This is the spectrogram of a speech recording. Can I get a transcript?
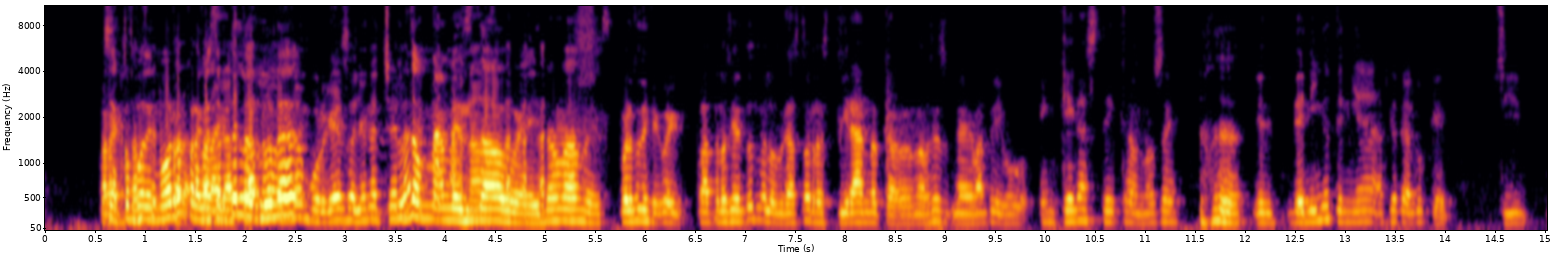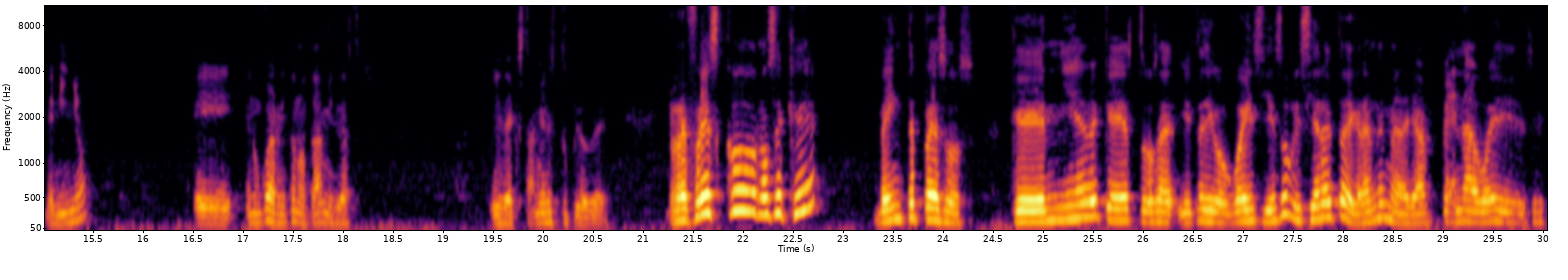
o sea, como de morro, para, gastarte gastarlo en una hamburguesa y una chela. No mames, no, güey, no mames. Por eso dije, güey, 400 me los gasto respirando, cabrón. A veces me levanto y digo, ¿en qué gasté, cabrón? No sé. Y de niño tenía, fíjate, algo que sí, de niño, eh, en un cuadernito anotaba mis gastos. Y de que está bien estúpido, de refresco, no sé qué, 20 pesos. Que nieve, que esto, o sea, y ahorita digo, güey, si eso lo hiciera ahorita de grande me daría pena, güey, decir,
